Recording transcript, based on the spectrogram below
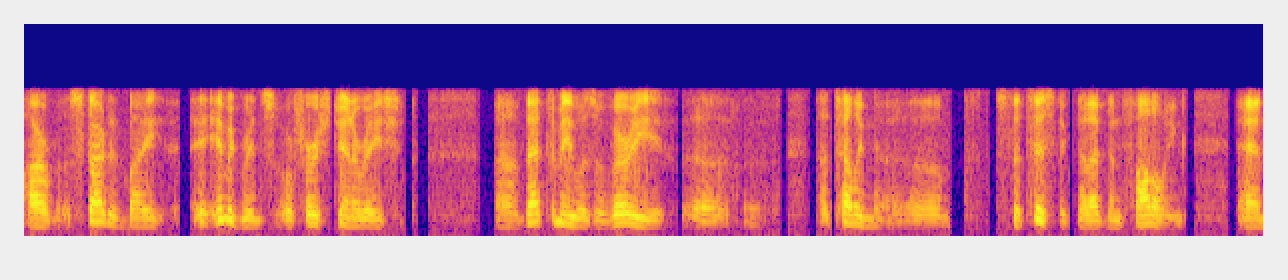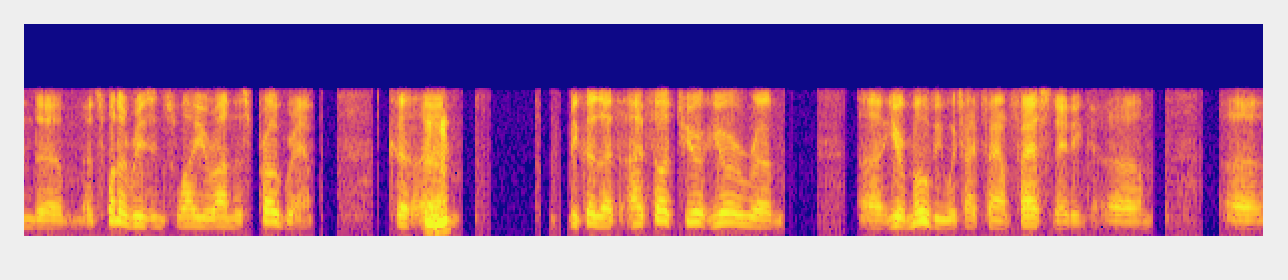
are started by immigrants or first generation. Uh, that to me was a very uh, a telling uh, statistic that I've been following, and uh, it's one of the reasons why you're on this program. Uh, mm-hmm. Because I, I thought your your um, uh, your movie, which I found fascinating, um, uh,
